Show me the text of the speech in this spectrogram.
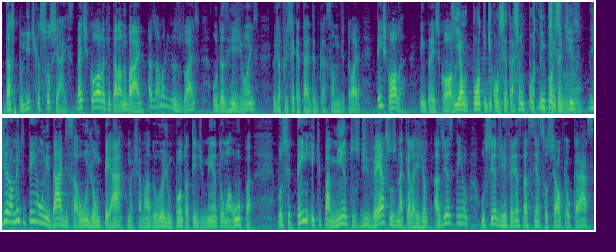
das políticas sociais, da escola que está lá no bairro, as a maioria dos bairros ou das regiões, eu já fui secretário de Educação em Vitória, tem escola, tem pré-escola. Que é um ponto de concentração importantíssimo. Importantíssimo. Né? Geralmente tem a unidade de saúde, ou um PA, como é chamado hoje, um pronto atendimento, ou uma UPA, você tem equipamentos diversos naquela região. Às vezes tem o, o Centro de Referência da Ciência Social, que é o CRAS,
